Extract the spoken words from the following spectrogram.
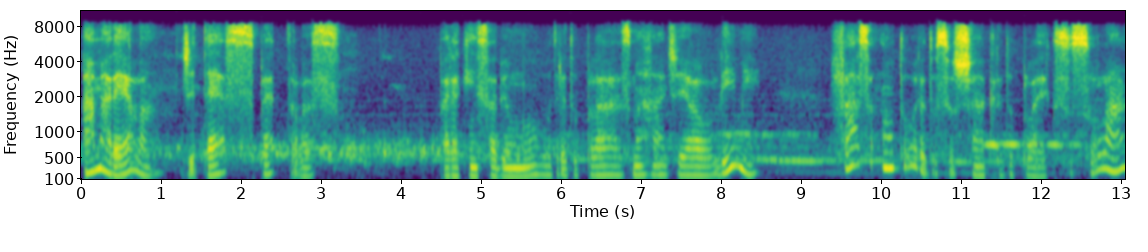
amarela de dez pétalas. Para quem sabe o mudra do plasma radial lime, faça na altura do seu chakra do plexo solar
